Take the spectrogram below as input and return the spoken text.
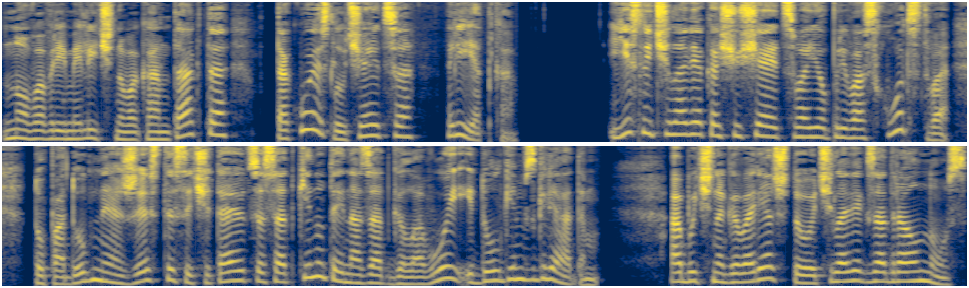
но во время личного контакта такое случается редко. Если человек ощущает свое превосходство, то подобные жесты сочетаются с откинутой назад головой и долгим взглядом. Обычно говорят, что человек задрал нос.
